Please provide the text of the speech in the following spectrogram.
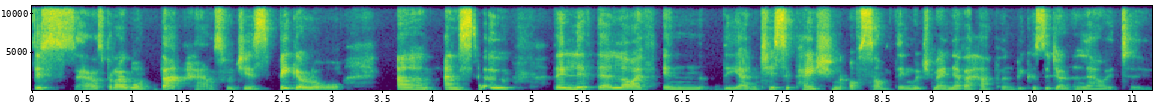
this house, but I want that house, which is bigger, or um, and so they live their life in the anticipation of something which may never happen because they don't allow it to.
